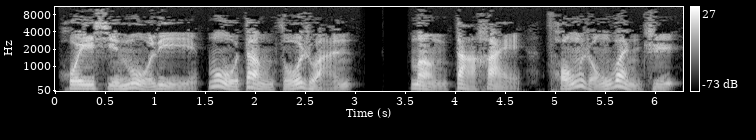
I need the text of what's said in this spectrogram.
灰心目立，目瞪足软。孟大骇，从容问之。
